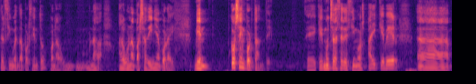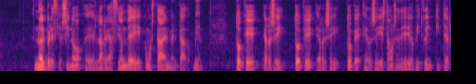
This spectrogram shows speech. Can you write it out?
del 50%, con alguna, alguna pasadiña por ahí. Bien, cosa importante, eh, que muchas veces decimos, hay que ver ah, no el precio, sino eh, la reacción de cómo está el mercado. Bien, toque RSI, toque RSI, toque RSI, estamos en diario Bitcoin Tether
